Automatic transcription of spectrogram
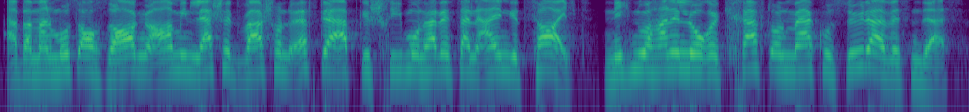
Aber man muss auch sagen, Armin Laschet war schon öfter abgeschrieben und hat es dann allen gezeigt. Nicht nur Hannelore Kraft und Markus Söder wissen das.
